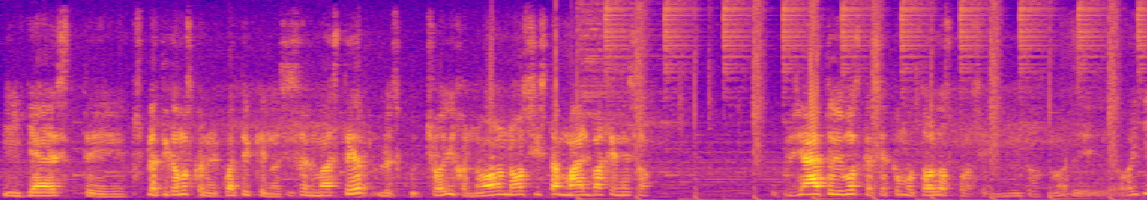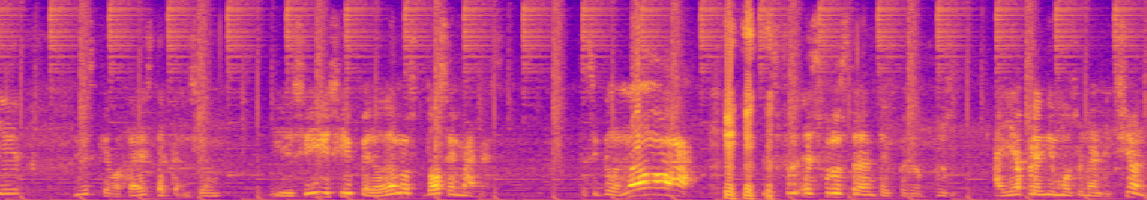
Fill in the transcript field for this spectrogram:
Y ya este, pues platicamos con el cuate que nos hizo el máster, lo escuchó y dijo, no, no, si está mal, bajen eso. Y pues ya tuvimos que hacer como todos los procedimientos, ¿no? De, oye, tienes que bajar esta canción. Y sí, sí, pero danos dos semanas. Así como, no, es, es frustrante, pero pues ahí aprendimos una lección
